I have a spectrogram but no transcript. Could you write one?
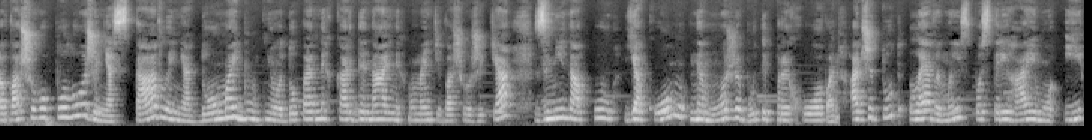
е, вашого положення, ставлення до майбутнього, до певних кардинальних моментів вашого життя, зміна у якому не може бути прихована. Адже тут леви ми спостерігаємо і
